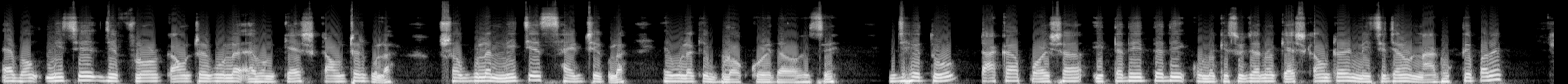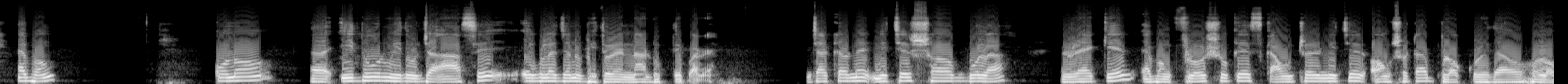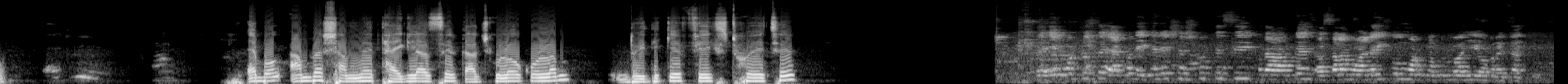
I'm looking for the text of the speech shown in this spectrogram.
এবং নিচে যে ফ্লোর কাউন্টারগুলো এবং ক্যাশ কাউন্টারগুলা সবগুলা নিচের সাইড যেগুলা, এগুলাকে ব্লক করে দেওয়া হয়েছে। যেহেতু টাকা, পয়সা ইত্যাদি ইত্যাদি কোনো কিছু যেন ক্যাশ কাউন্টারের নিচে যেন না ঢুকতে পারে, এবং কোনো ইঁদুর মিদুর যা আছে, এগুলা যেন ভিতরে না ঢুকতে পারে। যার কারণে নিচের সবগুলা র্যাকের এবং ফ্লোর শোকেস কাউন্টারের নিচের অংশটা ব্লক করে দেওয়া হলো। এবং আমরা সামনে থাই গ্লাসের কাজগুলোও করলাম। দুই দিকে ফিক্সড হয়েছে। এখন এখানে শেষ করতেছি। আসসালামু আলাইকুম রহমতুল্লাহি ওয়া বারাকাতুহু।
